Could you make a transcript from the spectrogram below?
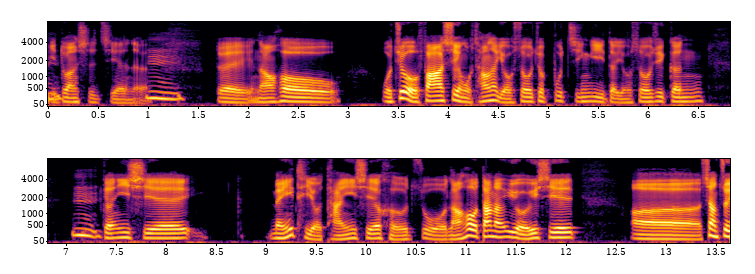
一段时间了，嗯，嗯对，然后我就有发现，我常常有时候就不经意的，有时候去跟嗯。跟一些媒体有谈一些合作，然后当然有一些。呃，像最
